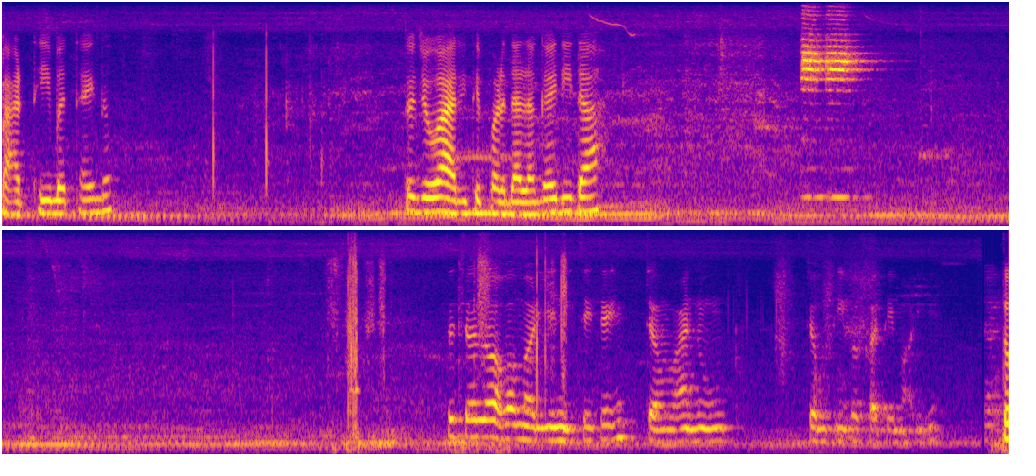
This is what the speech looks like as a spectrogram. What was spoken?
બહારથી બતાવી દો તો જો આ રીતે પડદા લગાવી દીધા. તો ચલો હવે મળીએ નીચે જઈને જમવાનું. જમતી વખતે મળીએ. તો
